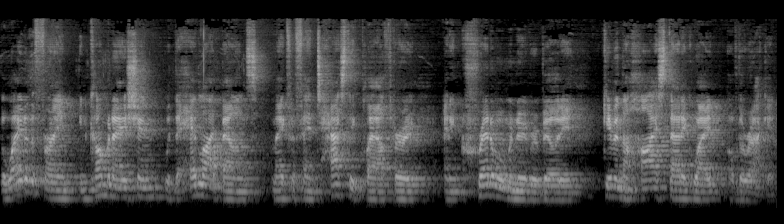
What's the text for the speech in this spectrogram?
The weight of the frame, in combination with the headlight balance, make for fantastic plow through and incredible maneuverability given the high static weight of the racket.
